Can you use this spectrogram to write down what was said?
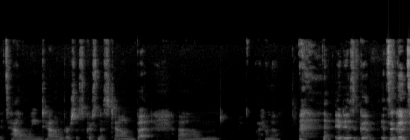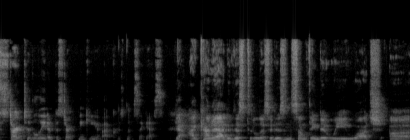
it's Halloween Town versus Christmas Town, but um, I don't know. it is a good. It's a good start to the lead up to start thinking about Christmas, I guess. yeah, I kind of added this to the list. It isn't something that we watch. Uh,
